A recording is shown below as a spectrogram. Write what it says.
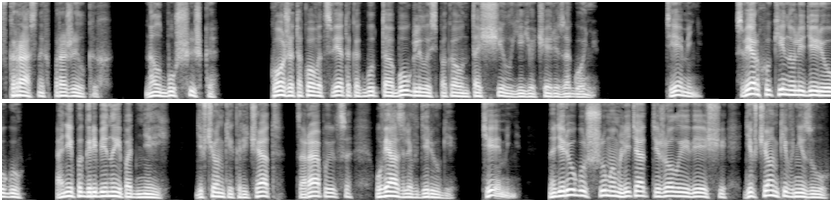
В красных прожилках. На лбу шишка. Кожа такого цвета, как будто обуглилась, пока он тащил ее через огонь. Темень. Сверху кинули дерюгу. Они погребены под ней. Девчонки кричат, царапаются, увязли в дерюге. Темень. На дерюгу с шумом летят тяжелые вещи, девчонки внизу,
